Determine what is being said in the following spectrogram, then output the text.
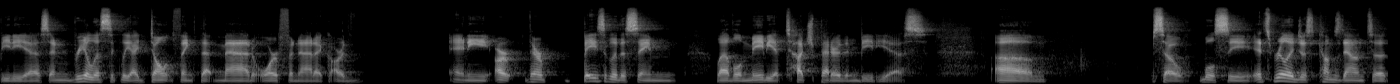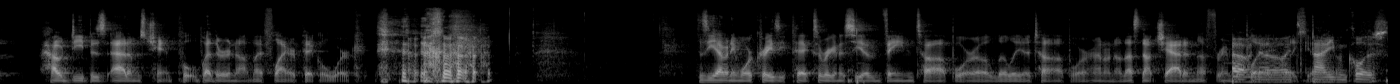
BDS, and realistically, I don't think that Mad or Fnatic are any are they're basically the same level, maybe a touch better than BDS. Um, so we'll see. It's really just comes down to how deep is Adam's champ pool, whether or not my flyer pick will work. Does he have any more crazy picks? Are we going to see a Vayne top or a Lilia top or I don't know? That's not Chad enough for him Oh to play. no, Like, it's not even close.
